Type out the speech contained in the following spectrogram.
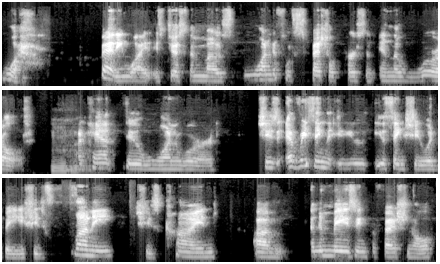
wow. Betty White is just the most wonderful, special person in the world. Mhm. I can't do one word. She's everything that you you think she would be. She's funny. She's kind. Um, an amazing professional,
